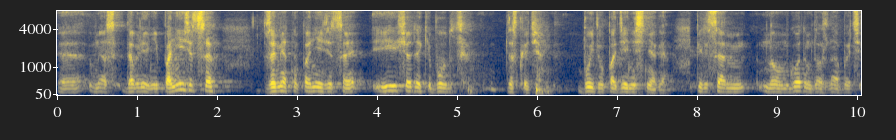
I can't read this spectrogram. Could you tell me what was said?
э, у нас давление понизится, заметно понизится, и все-таки будут, так сказать, будет выпадение снега. Перед самым Новым годом должна быть,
